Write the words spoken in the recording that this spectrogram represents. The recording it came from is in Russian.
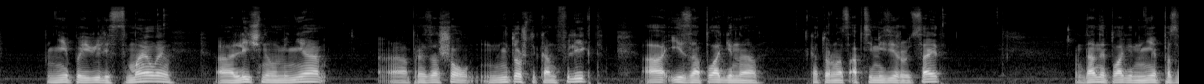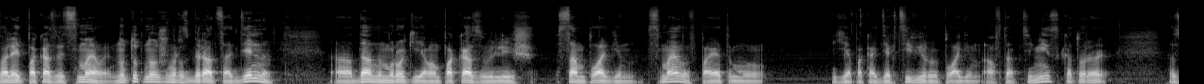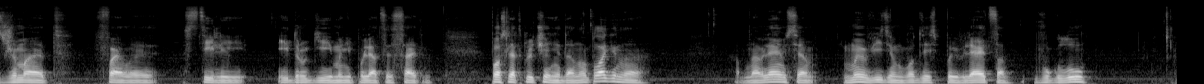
не появились смайлы. А, лично у меня а, произошел не то что конфликт, а из-за плагина, который у нас оптимизирует сайт, данный плагин не позволяет показывать смайлы. Но тут нужно разбираться отдельно. А, в данном уроке я вам показываю лишь сам плагин смайлов, поэтому я пока деактивирую плагин AutoOptimize, который сжимает файлы стилей и другие манипуляции с сайтом. После отключения данного плагина Обновляемся. Мы видим, вот здесь появляется в углу.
